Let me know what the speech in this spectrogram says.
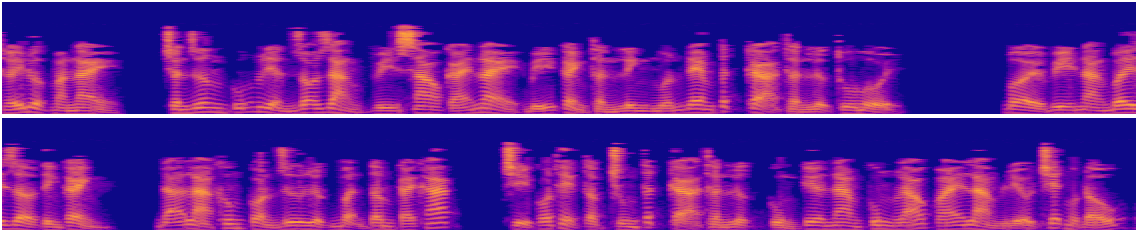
Thấy được màn này trần dương cũng liền rõ ràng vì sao cái này bí cảnh thần linh muốn đem tất cả thần lực thu hồi. Bởi vì nàng bây giờ tình cảnh đã là không còn dư lực bận tâm cái khác, chỉ có thể tập trung tất cả thần lực cùng kia nam cung lão quái làm liều chết một đấu.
